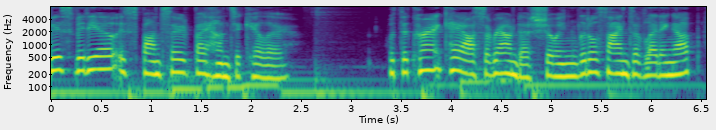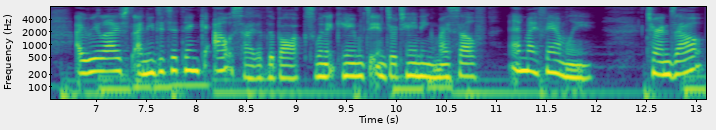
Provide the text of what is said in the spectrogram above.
This video is sponsored by Hunt a Killer. With the current chaos around us showing little signs of letting up, I realized I needed to think outside of the box when it came to entertaining myself and my family. Turns out,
